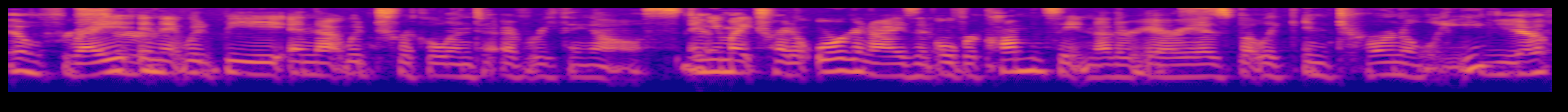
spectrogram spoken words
Oh, for right? sure. And it would be, and that would trickle into everything else. And you might try to organize and overcompensate in other areas, but like internally. Yep.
